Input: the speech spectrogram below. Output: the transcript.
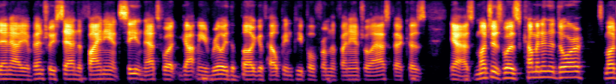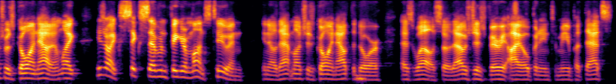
Then I eventually sat in the finance seat. And that's what got me really the bug of helping people from the financial aspect. Because, yeah, as much as was coming in the door, as much was going out. And I'm like, these are like six, seven figure months too. And you know that much is going out the door as well so that was just very eye opening to me but that's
